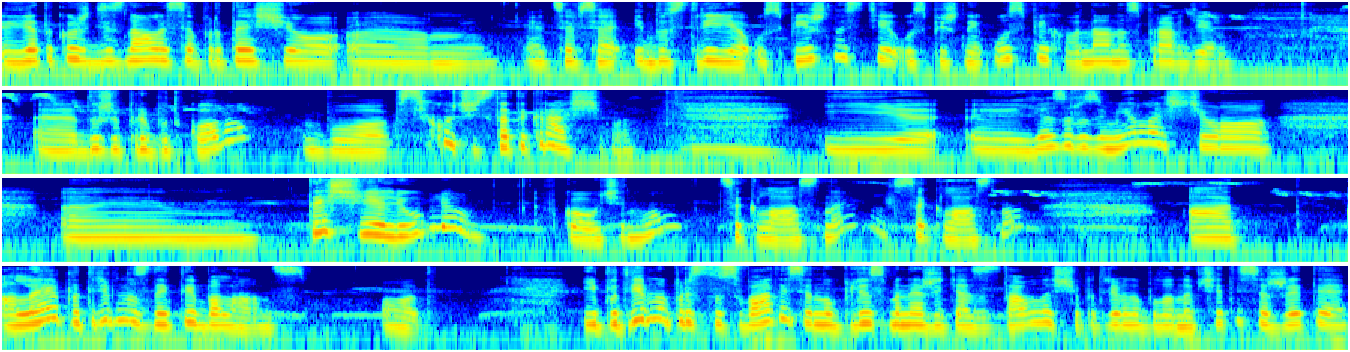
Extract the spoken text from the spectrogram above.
Я також дізналася про те, що е, ця вся індустрія успішності, успішний успіх, вона насправді е, дуже прибуткова, бо всі хочуть стати кращими. І е, я зрозуміла, що е, те, що я люблю в коучингу, це класне, все класно. А, але потрібно знайти баланс. От. І потрібно пристосуватися. Ну, плюс мене життя заставило, що потрібно було навчитися жити,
